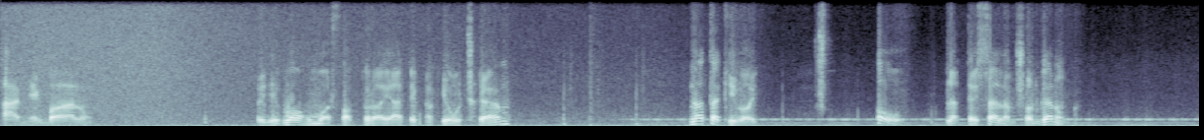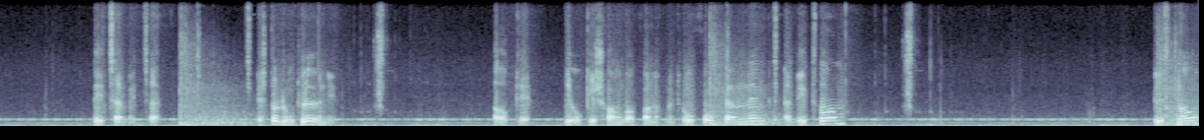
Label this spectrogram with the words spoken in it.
árnyékba állunk. Hogy van humorfaktora a játéknak jócskán. Na te ki vagy? Ó, lett egy szellemshotgununk? Nice, nice. És tudunk lőni? Oké, okay. jó kis hangok vannak, mint rúfót tennénk, ez itt van. Disznó.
